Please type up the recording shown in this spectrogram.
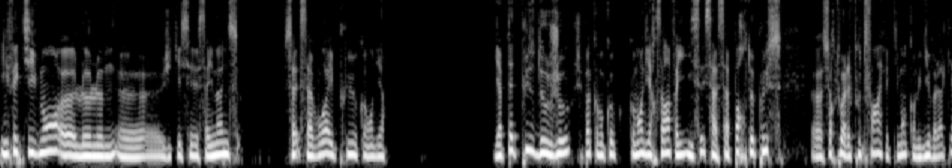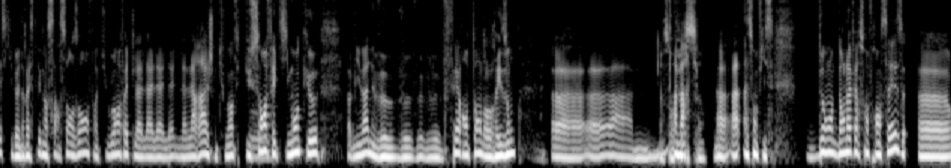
effectivement, le, J.K. Simons, sa, voix est plus, comment dire, il y a peut-être plus de jeu, je sais pas comment, comment dire ça, enfin, ça, ça, porte plus, euh, surtout à la toute fin, effectivement, quand on lui dit, voilà, qu'est-ce qui va te rester dans 500 ans, enfin, tu vois, en fait, la, la, la, la rage, tu, vois, tu sens mmh. effectivement que Omniman veut, veut, veut, faire entendre raison euh, à, à, Marc, à, son fils. Dans, dans la version française, euh,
